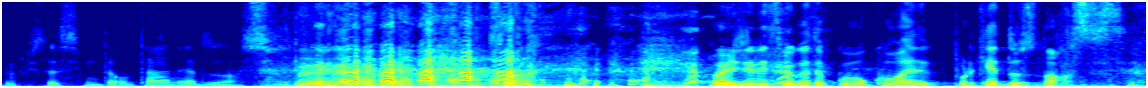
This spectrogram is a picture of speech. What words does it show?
eu fiz assim, então tá, né? Dos nossos. Imagina ele pergunta: como, como é- por que dos nossos?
